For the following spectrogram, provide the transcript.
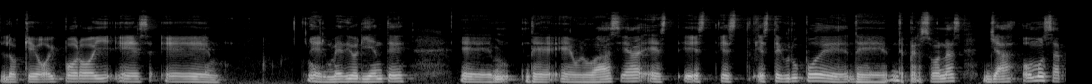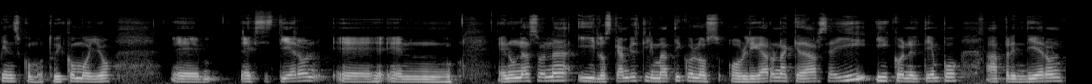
lo que hoy por hoy es el Medio Oriente, em, de Euroasia, este grupo de, personas, ya Homo sapiens como tú y como yo, em, existieron eh, en, en, una zona y los cambios climáticos los obligaron a quedarse ahí y con el tiempo aprendieron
